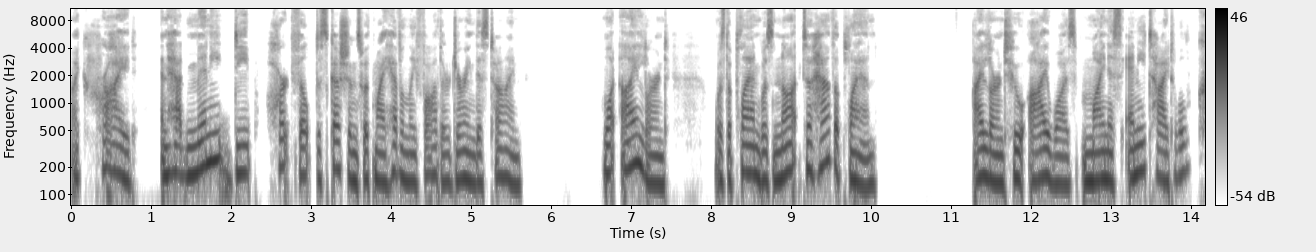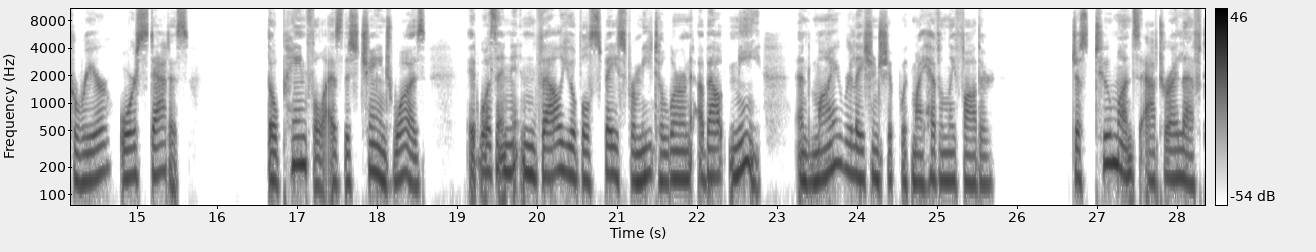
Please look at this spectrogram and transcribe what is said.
I cried and had many deep, heartfelt discussions with my Heavenly Father during this time. What I learned was the plan was not to have a plan, I learned who I was minus any title, career, or status. Though painful as this change was, it was an invaluable space for me to learn about me and my relationship with my Heavenly Father. Just two months after I left,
